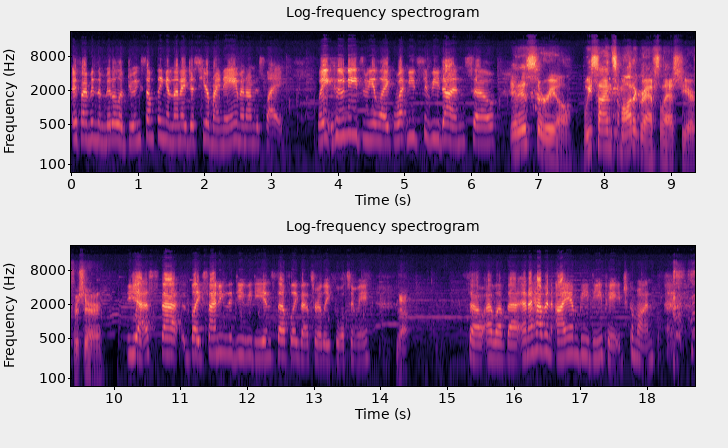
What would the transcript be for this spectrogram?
if I'm in the middle of doing something and then I just hear my name and I'm just like. Wait, who needs me? Like, what needs to be done? So, It is surreal. We signed some autographs last year for sure. Yes, that like signing the DVD and stuff like that's really cool to me. Yeah. So I love that. And I have an IMBD page. Come on.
